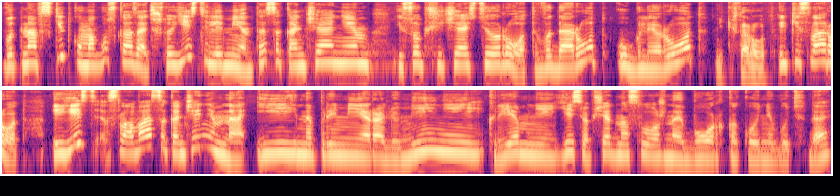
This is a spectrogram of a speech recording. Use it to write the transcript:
вот на вскидку могу сказать, что есть элементы с окончанием и с общей частью род. Водород, углерод. И кислород. И кислород. И есть слова с окончанием на «и», например, алюминий, кремний. Есть вообще односложный бор какой-нибудь, да?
